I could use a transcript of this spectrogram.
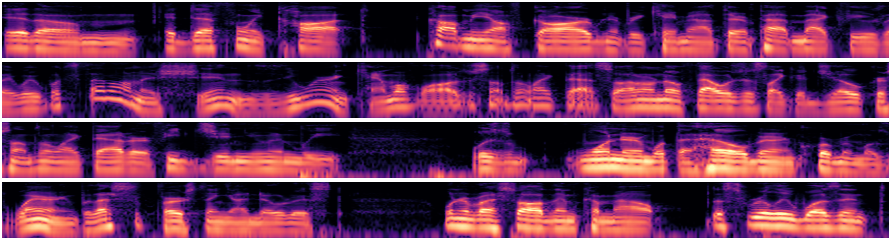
It um it definitely caught caught me off guard whenever he came out there. And Pat McAfee was like, "Wait, what's that on his shins? Is he wearing camouflage or something like that?" So I don't know if that was just like a joke or something like that, or if he genuinely was wondering what the hell Baron Corbin was wearing. But that's the first thing I noticed whenever I saw them come out. This really wasn't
